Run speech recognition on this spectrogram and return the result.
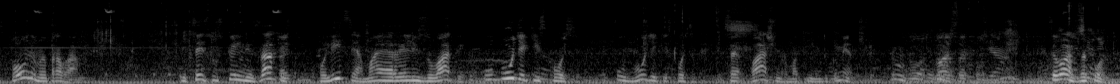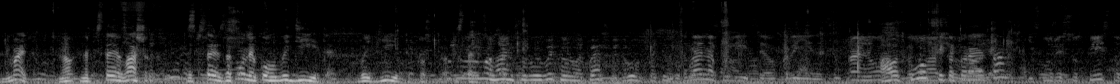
з повними правами. І цей суспільний захист поліція має реалізувати у будь-який спосіб. У будь-який спосіб. Це ваш нормативний документ. Ваш закон. Це ваш закон, розумієте? На, на підставі вашого, на підставі закону, якого ви дієте. Ви дієте просто на підставі. цього. Вимагаємо, щоб ви виконали першу і другу статтю. Національна поліція України, центральний А от хлопці, виконавчої які влади, там, і служить суспільству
